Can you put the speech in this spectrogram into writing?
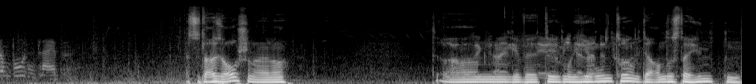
am Boden bleiben. Also da ist auch schon einer. Dann gehen wir mal hier runter und der andere ist da hinten.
